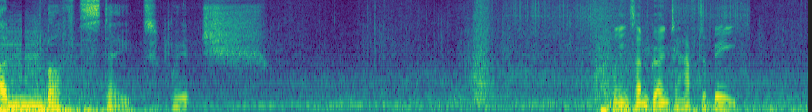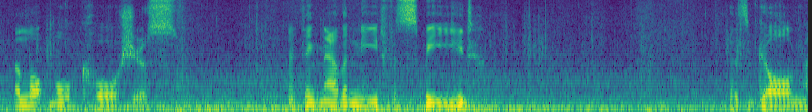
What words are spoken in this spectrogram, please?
unbuffed state, which means I'm going to have to be a lot more cautious. I think now the need for speed has gone.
